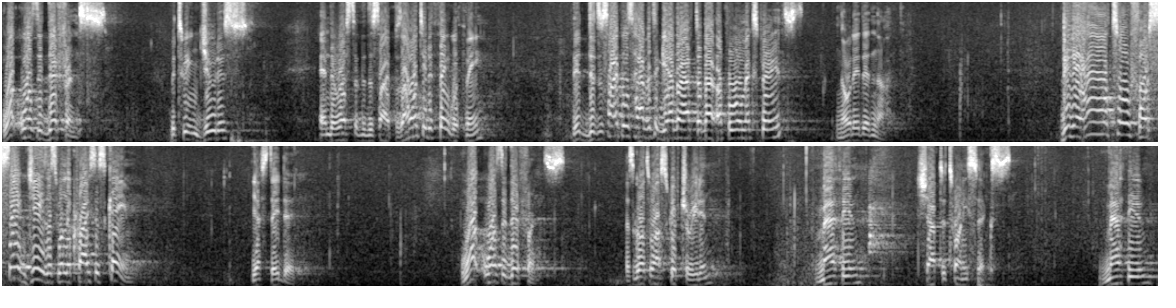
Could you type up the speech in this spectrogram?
What was the difference between Judas and the rest of the disciples? I want you to think with me. Did the disciples have it together after that upper room experience? No, they did not. Did they all too forsake Jesus when the crisis came? Yes, they did. What was the difference? Let's go to our scripture reading. Matthew chapter 26. Matthew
